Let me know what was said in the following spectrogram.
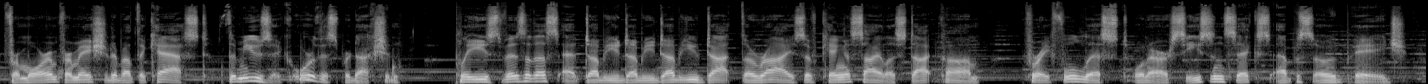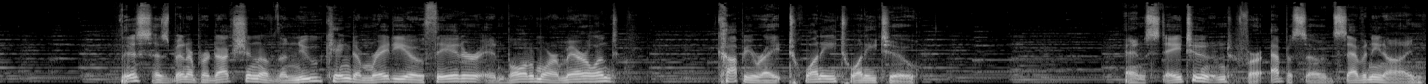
For more information about the cast, the music, or this production, please visit us at www.theriseofkingasilas.com for a full list on our Season 6 episode page. This has been a production of the New Kingdom Radio Theater in Baltimore, Maryland. Copyright 2022. And stay tuned for episode 79.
